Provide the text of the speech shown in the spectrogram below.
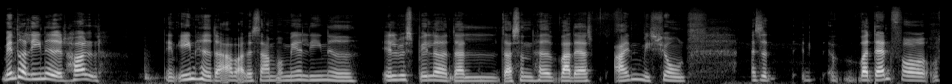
mindre lignet et hold, en enhed, der arbejdede sammen, og mere lignet 11 spillere, der, der sådan havde, var deres egen mission. Altså, hvordan får,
